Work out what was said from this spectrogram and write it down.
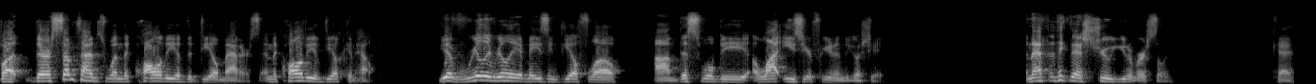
but there are sometimes when the quality of the deal matters and the quality of deal can help. You have really, really amazing deal flow. Um, this will be a lot easier for you to negotiate. And I think that's true universally. Okay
